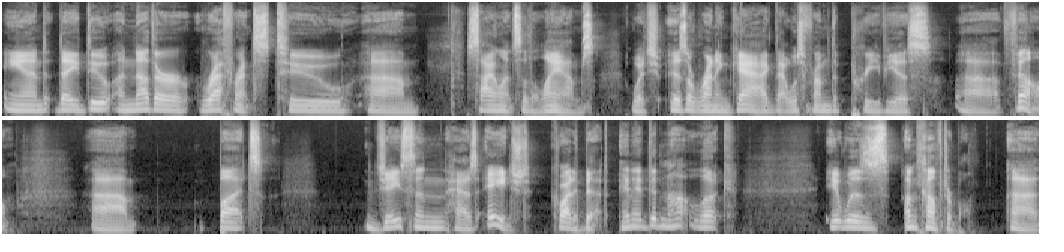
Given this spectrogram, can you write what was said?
and they do another reference to um, Silence of the Lambs, which is a running gag that was from the previous uh, film. Um, but Jason has aged quite a bit, and it did not look. It was uncomfortable. Uh,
